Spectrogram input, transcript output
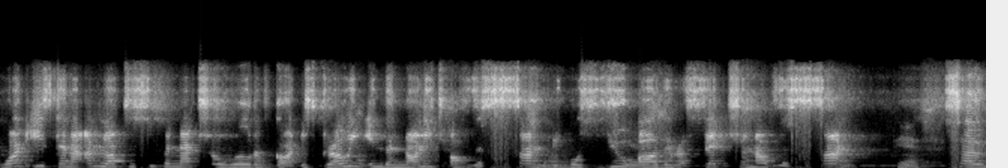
what is going to unlock the supernatural world of God is growing in the knowledge of the Son, because you yes. are the reflection of the Son. Yes. So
